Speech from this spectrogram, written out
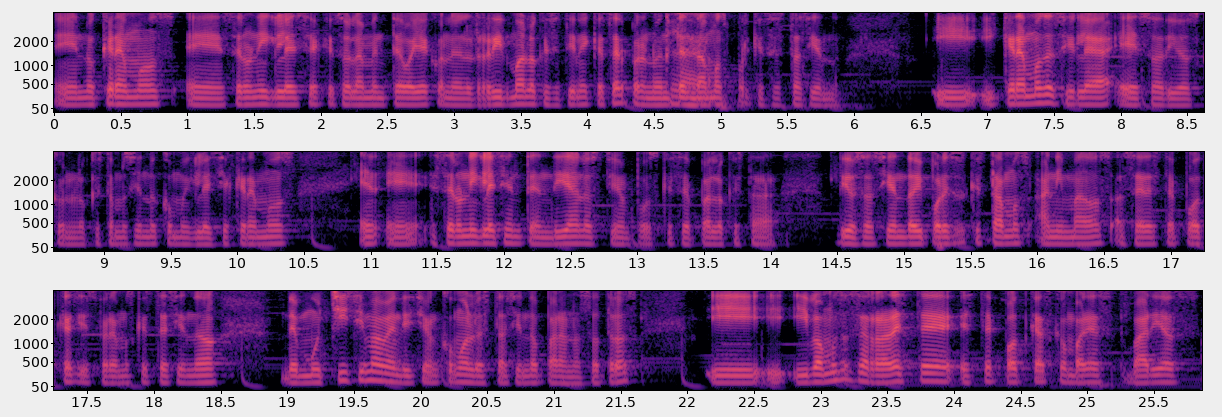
eh, no queremos eh, ser una iglesia que solamente vaya con el ritmo a lo que se tiene que hacer, pero no entendamos por qué se está haciendo. Y, queremos decirle eso a Dios con lo que estamos haciendo como iglesia. Queremos eh, ser una iglesia entendida en los tiempos, que sepa lo que está Dios haciendo. Y por eso es que estamos animados a hacer este podcast y esperemos que esté siendo de muchísima bendición como lo está haciendo para nosotros. Y, vamos a cerrar este, este podcast con varias, varias,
